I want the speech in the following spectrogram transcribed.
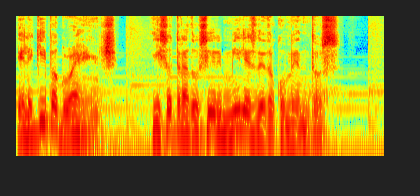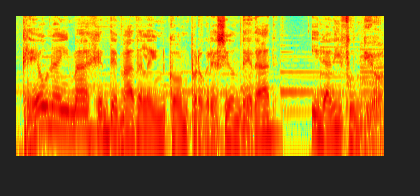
El equipo Grange hizo traducir miles de documentos, creó una imagen de Madeleine con progresión de edad y la difundió.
